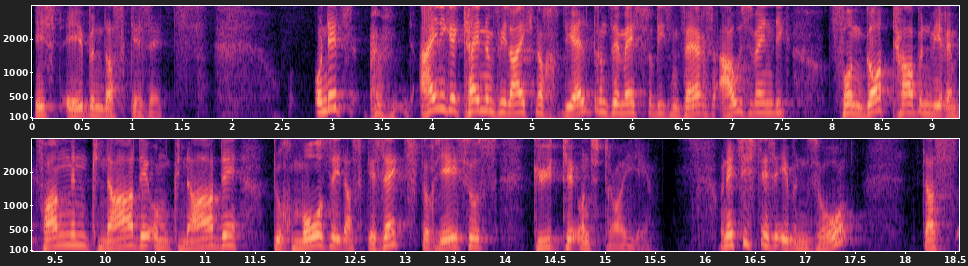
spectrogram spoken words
ist eben das Gesetz. Und jetzt, einige kennen vielleicht noch die älteren Semester diesen Vers auswendig. Von Gott haben wir empfangen Gnade um Gnade durch Mose das Gesetz, durch Jesus Güte und Treue. Und jetzt ist es eben so, dass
